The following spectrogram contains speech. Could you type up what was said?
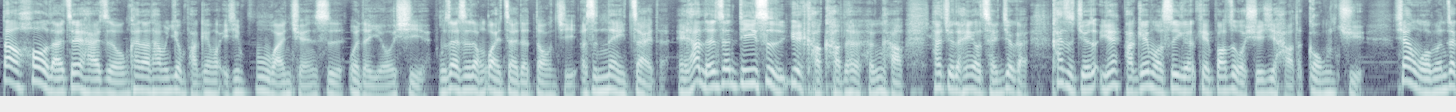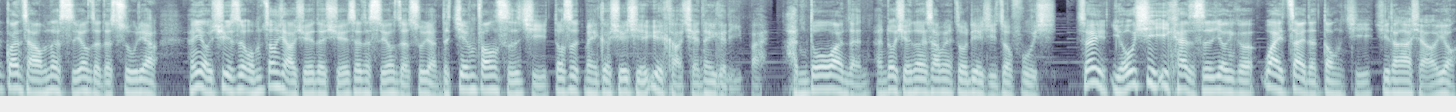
到后来，这些孩子，我们看到他们用 p a g a m o 已经不完全是为了游戏，不再是那种外在的动机，而是内在的。哎，他人生第一次月考考得很好，他觉得很有成就感，开始觉得，耶 p a g a m o 是一个可以帮助我学习好的工具。像我们在观察我们那个使用者的数量，很有趣，是我们中小学的学生的使用者数量的尖峰时期，都是每个学期的月考前的一个礼拜，很多万人，很多学生在上面做练习、做复习。所以游戏一开始是用一个外在的动机去让他想要用，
